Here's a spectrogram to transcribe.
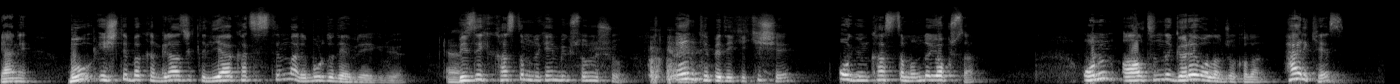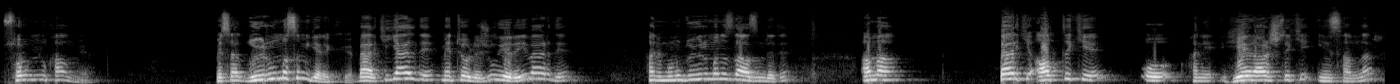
Yani bu işte bakın birazcık da liyakat sistemi var ya burada devreye giriyor. Evet. Bizdeki Kastamonu'daki en büyük sorun şu. En tepedeki kişi o gün Kastamonu'da yoksa onun altında görev alacak olan herkes sorumluluk almıyor. Mesela duyurulması mı gerekiyor? Belki geldi meteoroloji uyarıyı verdi. Hani bunu duyurmanız lazım dedi. Ama belki alttaki o hani hiyerarşideki insanlar,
